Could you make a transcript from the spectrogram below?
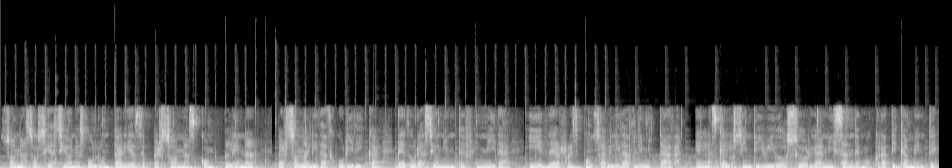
Son asociaciones voluntarias de personas con plena personalidad jurídica de duración indefinida y de responsabilidad limitada, en las que los individuos se organizan democráticamente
